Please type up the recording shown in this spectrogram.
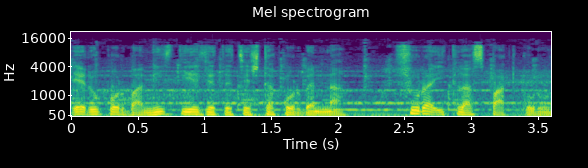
এর উপর বা নিচ দিয়ে যেতে চেষ্টা করবেন না। সুরা ইকলাস পাঠ করুন।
